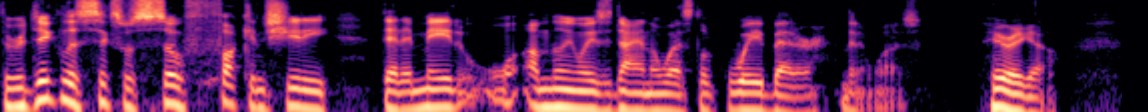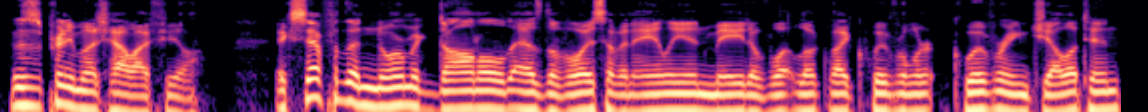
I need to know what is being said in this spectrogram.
The Ridiculous Six was so fucking shitty that it made A Million Ways to Die in the West look way better than it was. Here we go. This is pretty much how I feel. Except for the Norm MacDonald as the voice of an alien made of what looked like quiver- quivering gelatin,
